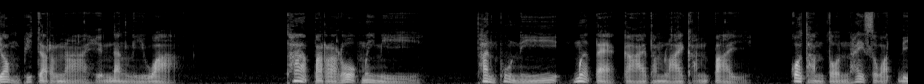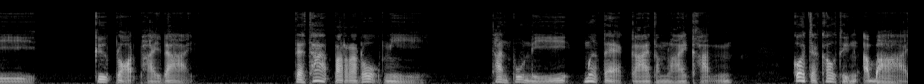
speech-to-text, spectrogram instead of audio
ย่อมพิจารณาเห็นดังนี้ว่า ถ้าปรโลกไม่มี ท่านผู้นี้เมื่อแตกกายทำลายขันไป ก็ทำตนให้สวัสดี คือปลอดภัยได้ แต่ถ้าปรโลกมี ท่านผู้นี้เมื่อแตกกายทำลายขัน ก็จะเข้าถึงอบาย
